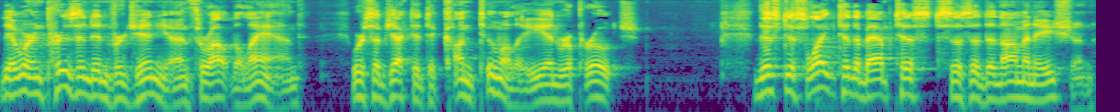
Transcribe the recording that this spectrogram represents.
They were imprisoned in Virginia and throughout the land, were subjected to contumely and reproach. This dislike to the Baptists as a denomination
